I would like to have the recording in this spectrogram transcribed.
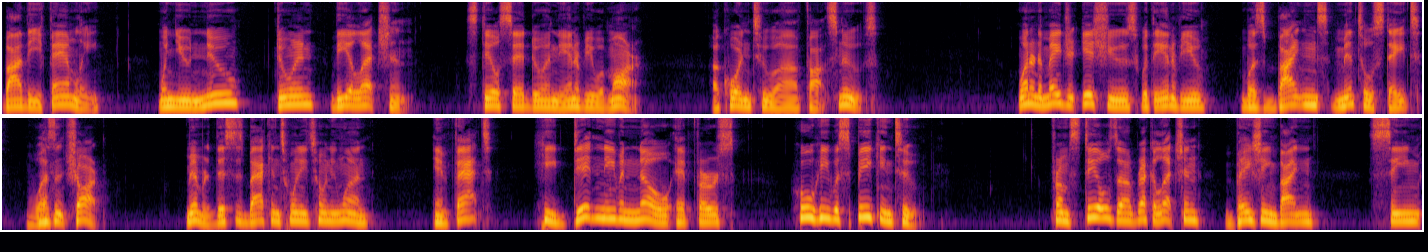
by the family when you knew during the election, Steele said during the interview with Maher according to uh, Fox News. One of the major issues with the interview was Biden's mental state wasn't sharp. Remember, this is back in 2021. In fact, he didn't even know at first who he was speaking to. From Steele's uh, recollection, Beijing Biden seemed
